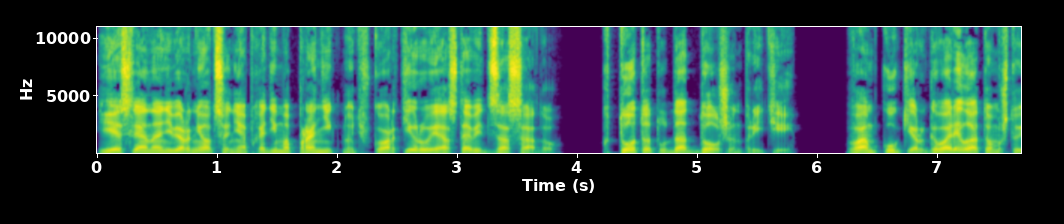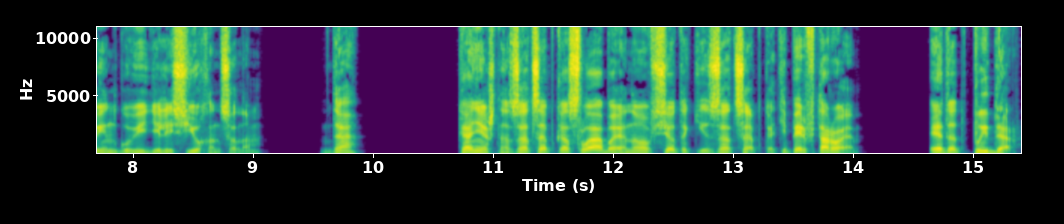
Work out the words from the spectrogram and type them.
Если она не вернется, необходимо проникнуть в квартиру и оставить засаду. Кто-то туда должен прийти. Вам Кукер говорил о том, что Ингу видели с Юхансоном? Да. Конечно, зацепка слабая, но все-таки зацепка. Теперь второе. Этот пыдер.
